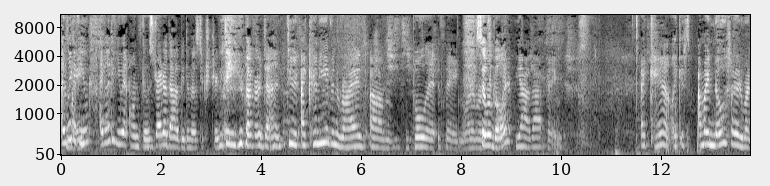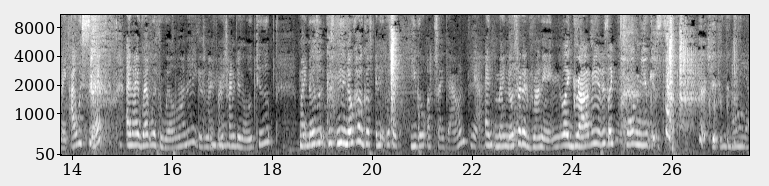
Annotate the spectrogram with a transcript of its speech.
I feel like if you, I feel like if you went on Ghost Rider, that would be the most extreme thing you've ever done. dude, I couldn't even ride um bullet thing, whatever. Silver bullet? Yeah, that thing. I can't. Like it's uh, my nose started running. I was sick, and I went with Will on it because my first time doing a loop to loop. My nose, because you know how it goes, and it was like you go upside down. Yeah. And my nose started running, like gravity, and just like pull mucus.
